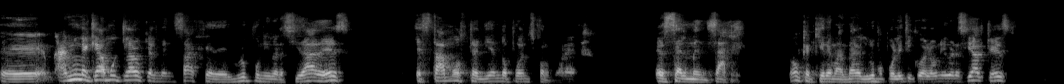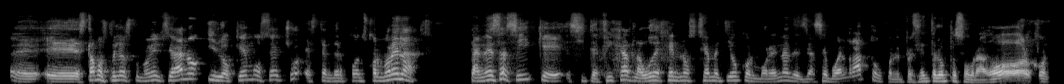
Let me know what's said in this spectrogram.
Eh, a mí me queda muy claro que el mensaje del grupo Universidad es, estamos tendiendo puentes con Morena. Es el mensaje ¿no? que quiere mandar el grupo político de la universidad, que es, eh, eh, estamos peleados con Movimiento Ciudadano y lo que hemos hecho es tender puentes con Morena. Tan es así que, si te fijas, la UDG no se ha metido con Morena desde hace buen rato, con el presidente López Obrador, con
